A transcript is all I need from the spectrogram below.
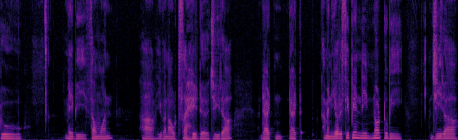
to maybe someone uh, even outside Jira. That that I mean, your recipient need not to be Jira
